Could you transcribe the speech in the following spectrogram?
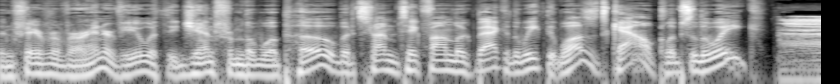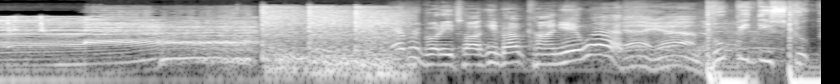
in favor of our interview with the gent from the Wapo, but it's time to take a fond look back at the week that was. It's cow clips of the week. Everybody talking about Kanye West. Yeah, yeah. Whoopie dee scoop.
